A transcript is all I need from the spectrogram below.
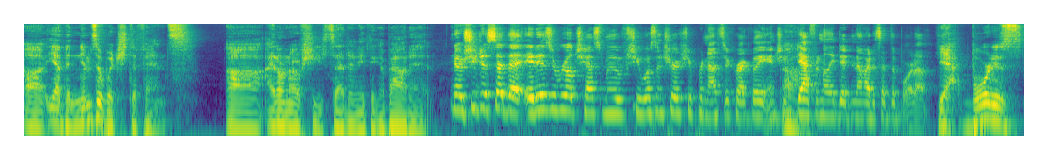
Uh, yeah, the Nimzowitsch defense. Uh, I don't know if she said anything about it. No, she just said that it is a real chess move. She wasn't sure if she pronounced it correctly, and she Oh. definitely didn't know how to set the board up. Yeah, board is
